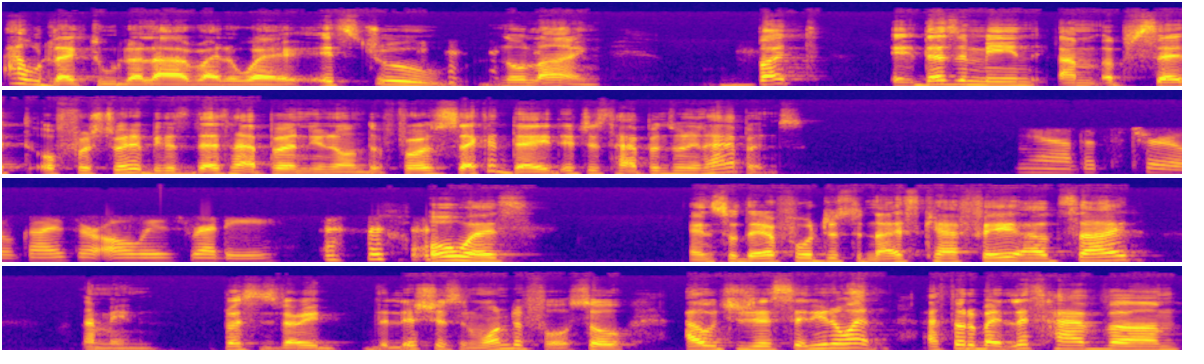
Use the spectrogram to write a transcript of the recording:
I would like to ooh la la right away. It's true, no lying. But it doesn't mean I'm upset or frustrated because it doesn't happen, you know, on the first, second date. It just happens when it happens. Yeah, that's true. Guys are always ready. Always. And so therefore just a nice cafe outside. I mean, plus it's very delicious and wonderful. So I would just say, you know what? I thought about it. let's have um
